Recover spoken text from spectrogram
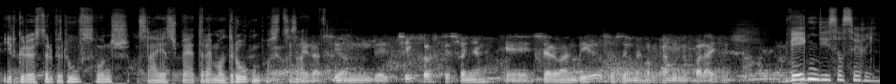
ihr größter Berufswunsch sei es später einmal Drogenboss zu sein. Wegen dieser Serie,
